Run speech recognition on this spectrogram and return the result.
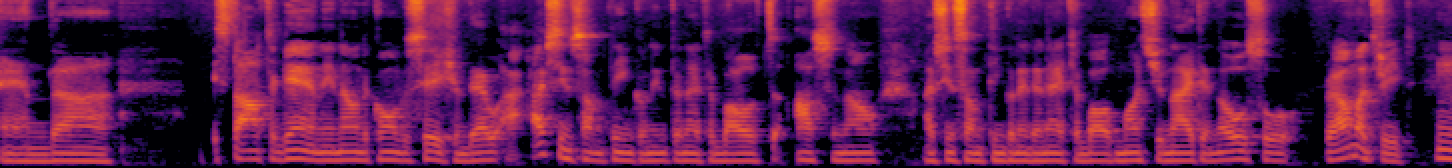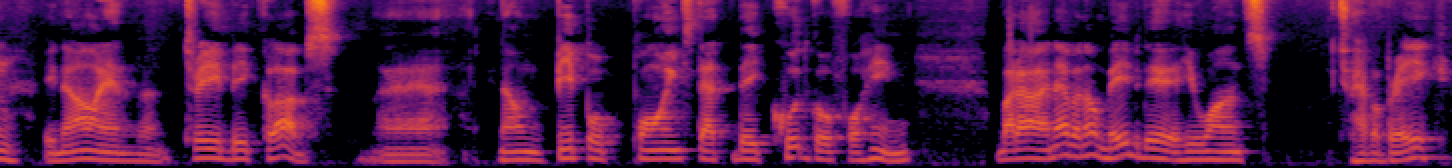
and uh, it starts again, you know, the conversation. There, I've seen something on the internet about Arsenal. I've seen something on the internet about Manchester United and also Real Madrid. You know, and uh, three big clubs. Uh, know, people point that they could go for him, but I never know. Maybe they, he wants to have a break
